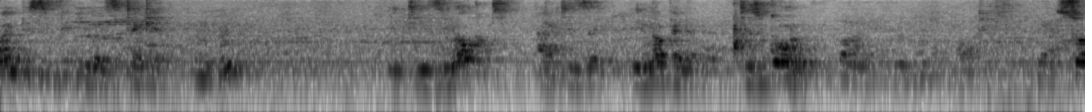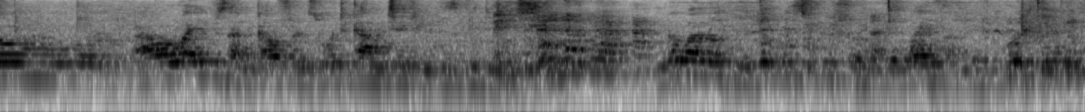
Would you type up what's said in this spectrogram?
When this video is taken, mm-hmm. it is locked and it is inopenable. It is gone. Go on. Mm-hmm. Yeah. So our wives and girlfriends would come checking these videos. you know, one of the description of the wife and the boyfriend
